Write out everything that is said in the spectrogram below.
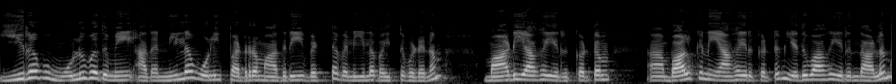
இரவு முழுவதுமே அதை நில ஒளி படுற மாதிரி வெட்ட வெளியில் வைத்து விடணும். மாடியாக இருக்கட்டும் பால்கனியாக இருக்கட்டும் எதுவாக இருந்தாலும்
